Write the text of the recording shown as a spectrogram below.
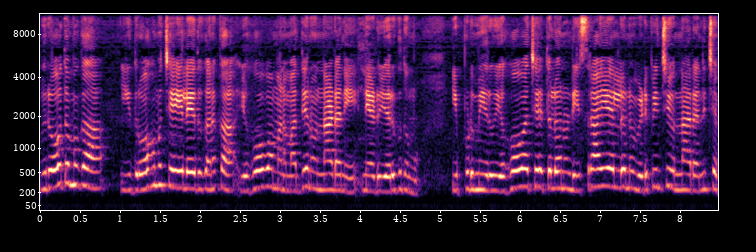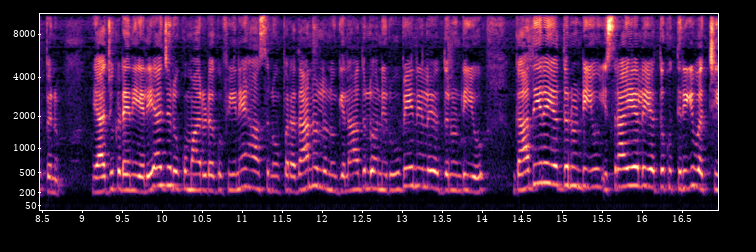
విరోధముగా ఈ ద్రోహము చేయలేదు గనుక యహోవా మన మధ్యన ఉన్నాడని నేడు ఎరుగుదుము. ఇప్పుడు మీరు యహోవా చేతిలో నుండి ఇస్రాయేళ్ళను విడిపించి ఉన్నారని చెప్పెను. యాజకుడైన ఎలియాజరు కుమారుడకు ఫీనేహాసును ప్రధానులను గిలాదులోని రూబేనీల యొద్ద నుండి గాదీల యొద్ద నుండి ఇస్రాయేలు యొద్దకు తిరిగి వచ్చి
